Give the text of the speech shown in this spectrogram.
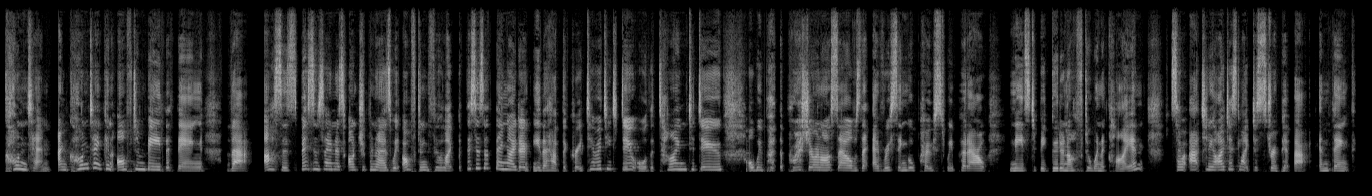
content. And content can often be the thing that us as business owners, entrepreneurs, we often feel like, but this is a thing I don't either have the creativity to do or the time to do, or we put the pressure on ourselves that every single post we put out needs to be good enough to win a client. So actually, I just like to strip it back and think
